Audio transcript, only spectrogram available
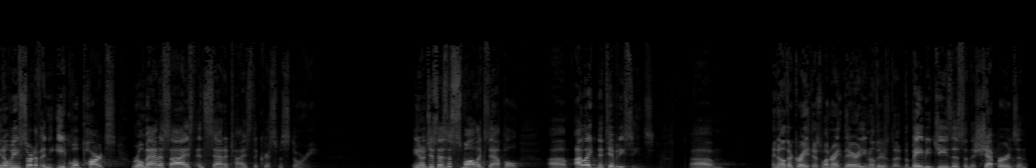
You know, we've sort of in equal parts romanticized and sanitized the Christmas story. You know, just as a small example, um, I like nativity scenes. Um, you know, they're great. There's one right there. You know, there's the, the baby Jesus and the shepherds and,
